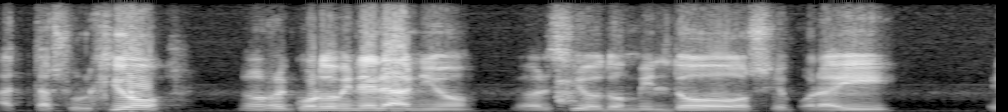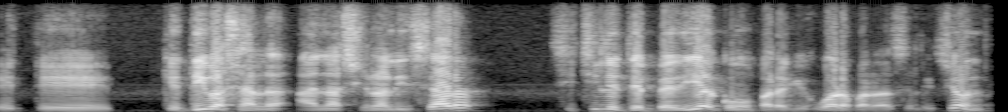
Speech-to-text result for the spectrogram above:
hasta surgió, no recuerdo bien el año, debe haber sido 2012, por ahí, este, que te ibas a, nacionalizar si Chile te pedía como para que jugaras para la selección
